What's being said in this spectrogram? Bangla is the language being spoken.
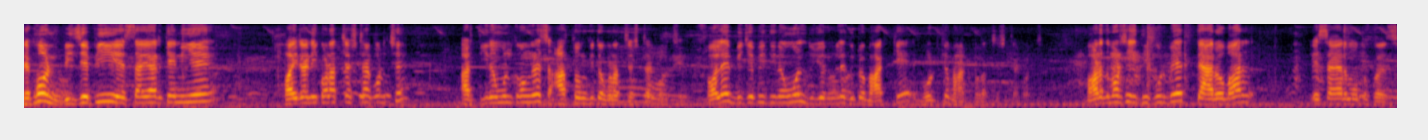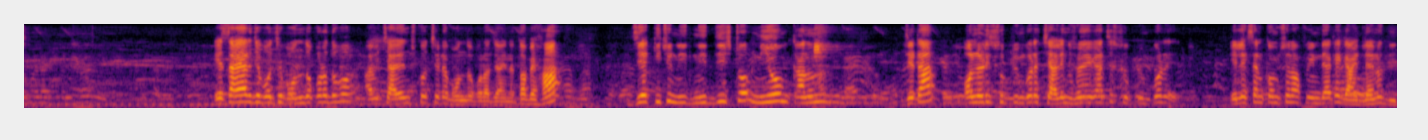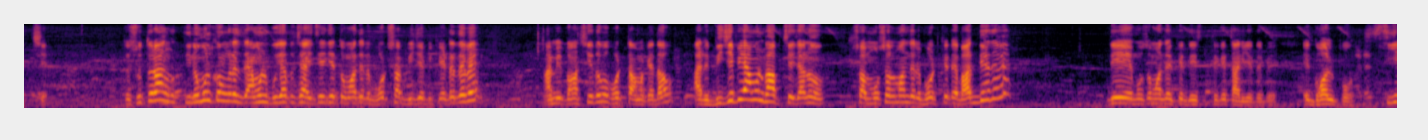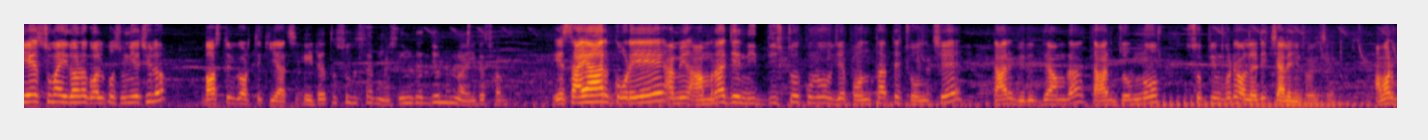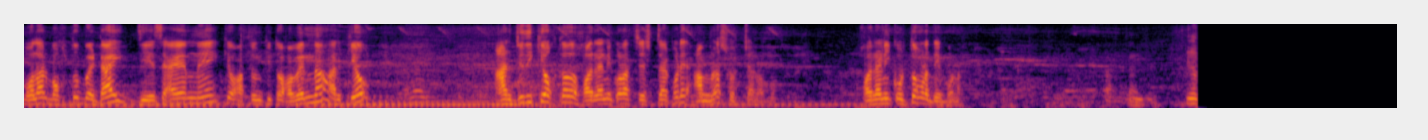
দেখুন বিজেপি এসআইআরকে নিয়ে হয়রানি করার চেষ্টা করছে, আর তৃণমূল কংগ্রেস আতঙ্কিত করার চেষ্টা করছে। ফলে বিজেপি তৃণমূল দুজন মিলে দুটো ভাগকে, ভোটকে ভাগ করার চেষ্টা করছে। ভারতবর্ষে ইতিপূর্বে তেরো বার এসআইআর মতো হয়েছে। এসআইআর যে বলছে, বন্ধ করে দেবো, আমি চ্যালেঞ্জ করছি, এটা বন্ধ করা যায় না। তবে হ্যাঁ যে কিছু নির্দিষ্ট নিয়ম, কানুন, যেটা অলরেডি সুপ্রিম কোর্টে চ্যালেঞ্জ হয়ে গেছে supreme court election commission of ইন্ডিয়াকে গাইডলাইনও দিচ্ছে। তো সুতরাং তৃণমূল কংগ্রেস এমন বোঝাতে চাইছে যে তোমাদের ভোট সব বিজেপি কেটে দেবে। আমি বাঁচিয়ে দেবো ভোটটা আমাকে দাও। আর বিজেপি এমন ভাবছে জানো সব মুসলমানদের ভোট কেটে বাদ দিয়ে দেবে। দিয়ে মুসলমানদেরকে দেশ থেকে তাড়িয়ে দেবে। এই গল্প। সিএ সময় এই ধরনের গল্প শুনিয়েছিল। বাস্তবিক অর্থে কি আছে? এটা তো শুধু স্যার মুসলিমদের জন্য নয় এটা সব এসআইআর করে আমি আমরা যে নির্দিষ্ট কোনো যে পন্থাতে চলছে তার বিরুদ্ধে আমরা তার জন্য সুপ্রিম কোর্টে অলরেডি চ্যালেঞ্জ হয়েছে। আমার বলার বক্তব্য এটাই যে এসআইএন নিয়ে কেউ আতঙ্কিত হবেন না আর কেউ আর যদি কেউ কেউ হয়রানি করার চেষ্টা করে, আমরা সোচ্চার হব। হয়রানি করতেও আমরা দেবো না।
